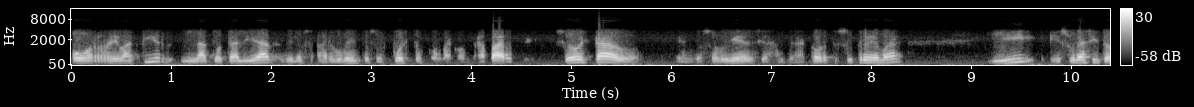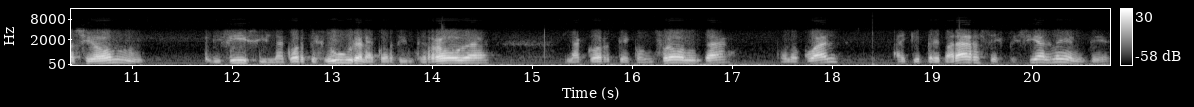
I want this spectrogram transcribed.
o rebatir la totalidad de los argumentos expuestos por la contraparte. Yo he estado en dos audiencias ante la Corte Suprema y es una situación difícil, la Corte es dura, la Corte interroga, la Corte confronta, con lo cual hay que prepararse especialmente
